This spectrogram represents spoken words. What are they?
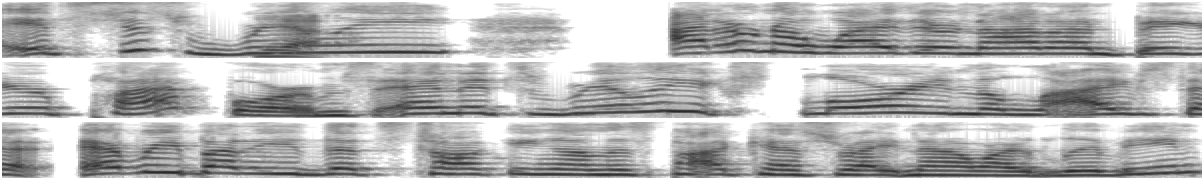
it's just really I don't know why they're not on bigger platforms. And it's really exploring the lives that everybody that's talking on this podcast right now are living,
